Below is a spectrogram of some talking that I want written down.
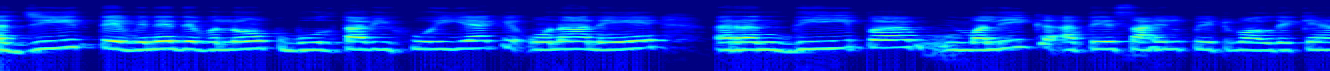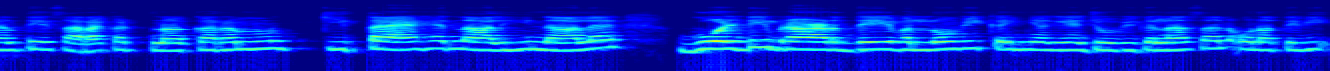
ਅਜੀਤ ਤੇ ਵਿਨੇ ਦੇ ਵੱਲੋਂ ਕਬੂਲਤਾ ਵੀ ਹੋਈ ਹੈ ਕਿ ਉਹਨਾਂ ਨੇ ਰਣਦੀਪ ਮਲਿਕ ਅਤੇ ਸਾਹਿਲ ਪੇਟਵਾਲ ਦੇ ਕਹਿਣ ਤੇ ਸਾਰਾ ਘਟਨਾਕ੍ਰਮ ਕੀਤਾ ਹੈ। ਨਾਲ ਹੀ ਨਾਲ ਗੋਲਡੀ ਬਰਾੜ ਦੇ ਵੱਲੋਂ ਵੀ ਕਹੀਆਂ ਗਈਆਂ ਜੋ ਵੀ ਗੱਲਾਂ ਸਨ, ਉਹਨਾਂ ਤੇ ਵੀ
